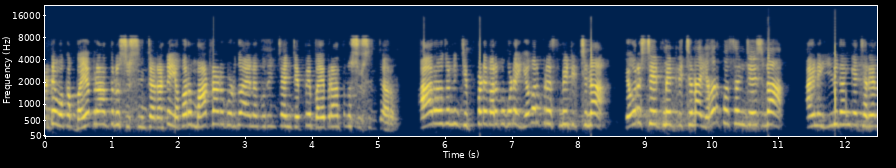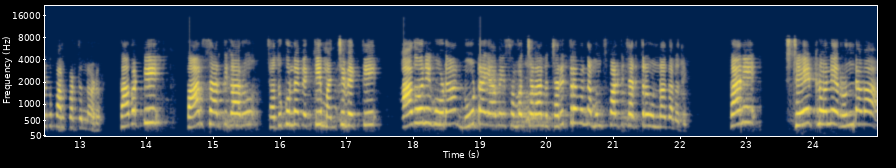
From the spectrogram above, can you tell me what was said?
అంటే ఒక భయభ్రాంతులు సృష్టించాడు. అంటే ఎవరు మాట్లాడకూడదు ఆయన గురించి అని చెప్పి భయభ్రాంతులు సృష్టించారు. ఆ రోజు నుంచి ఇప్పటి వరకు కూడా ఎవరు ప్రెస్ మీట్ ఇచ్చినా ఎవరు స్టేట్మెంట్లు ఇచ్చినా ఎవరు క్వశ్చన్ చేసినా ఆయన ఈ విధంగా చర్యలకు పాల్పడుతున్నాడు. కాబట్టి పార్సార్థి గారు చదువుకున్న వ్యక్తి మంచి వ్యక్తి ఆదోని కూడా నూట యాభై సంవత్సరాలు చరిత్ర ఉన్న మున్సిపాలిటీ చరిత్ర ఉండగలదు. కానీ స్టేట్లోనే రెండవ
